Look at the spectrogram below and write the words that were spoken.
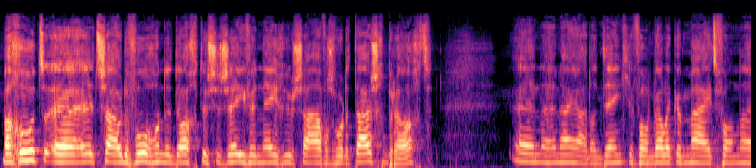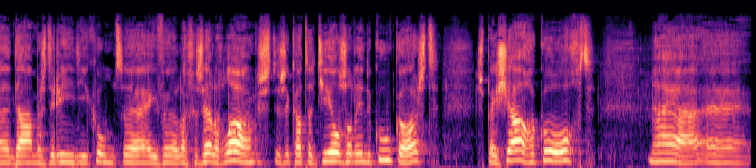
Maar goed, het zou de volgende dag tussen 7 en 9 uur s'avonds worden thuisgebracht. En eh, nou ja, dan denk je van welke meid van eh, dames 3 die komt eh, even gezellig langs. Dus ik had de Jills al in de koelkast, speciaal gekocht. Nou ja,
